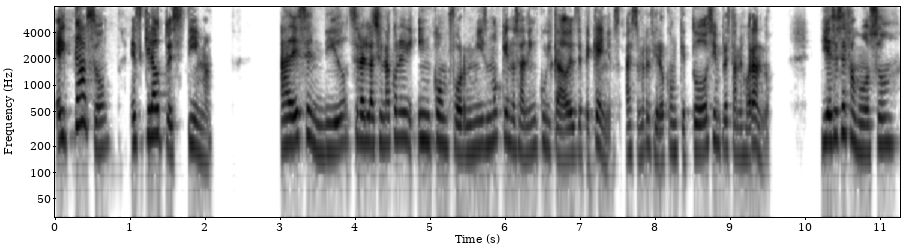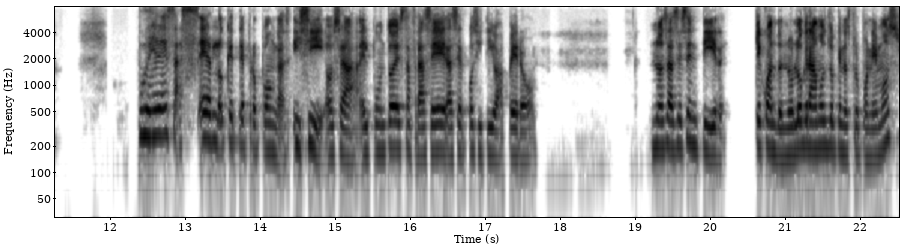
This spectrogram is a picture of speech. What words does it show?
El caso es que la autoestima ha descendido se relaciona con el inconformismo que nos han inculcado desde pequeños. A esto me refiero con que todo siempre está mejorando. Y es ese famoso, puedes hacer lo que te propongas. Y sí, o sea, el punto de esta frase era ser positiva, pero nos hace sentir que cuando no logramos lo que nos proponemos,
